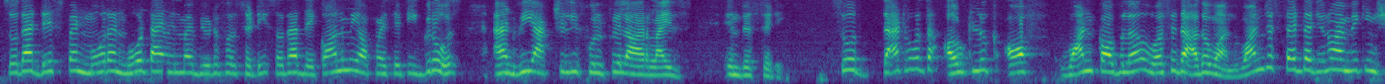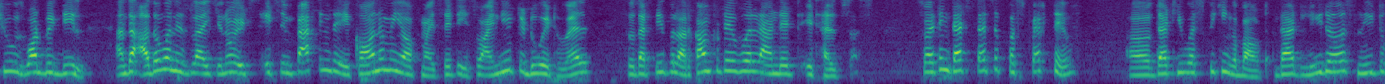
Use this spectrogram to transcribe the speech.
so that they spend more and more time in my beautiful city so that the economy of my city grows and we actually fulfill our lives in this city. So that was the outlook of one cobbler versus the other one. One just said that, you know, I'm making shoes, what big deal? And the other one is like, you know, it's it's impacting the economy of my city. So I need to do it well so that people are comfortable and it it helps us. So I think that's that's a perspective uh, that you were speaking about. That leaders need to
